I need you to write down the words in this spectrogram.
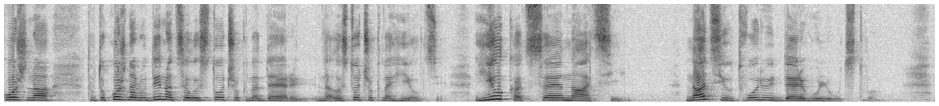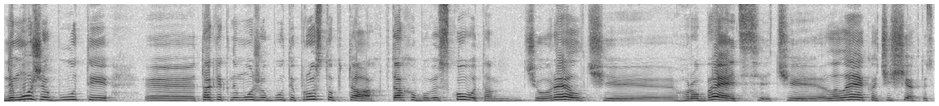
кожна, тобто кожна людина це листочок на дереві, листочок на гілці. Гілка це нації. Нації утворюють дерево людства. Не може бути, е, так як не може бути просто птах. Птах обов'язково там чи орел, чи горобець, чи лелека, чи ще хтось.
